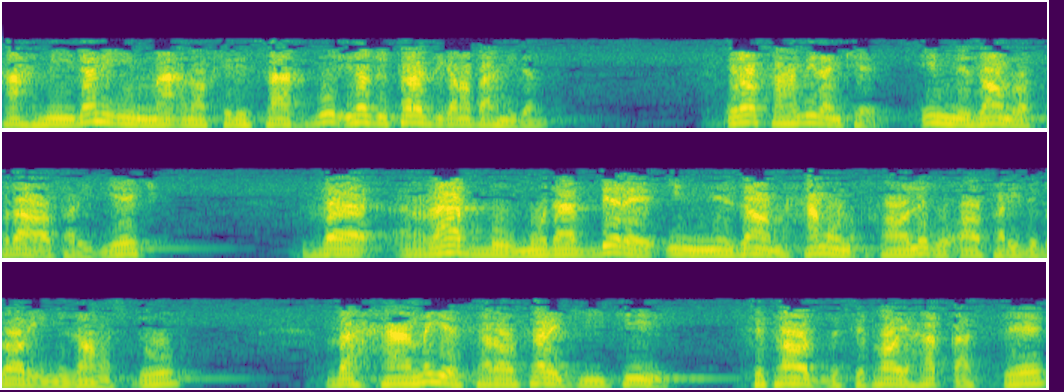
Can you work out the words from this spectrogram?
فهمیدن این معنا خیلی سخت بود اینا زودتر از دیگران فهمیدن. اینا فهمیدن که این نظام را خدا آفرید. یک و رب و مدبر این نظام همون خالق و آفریدگار این نظام است. دو و همه سراسر گیتی ستاد به سپای حق است. سه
